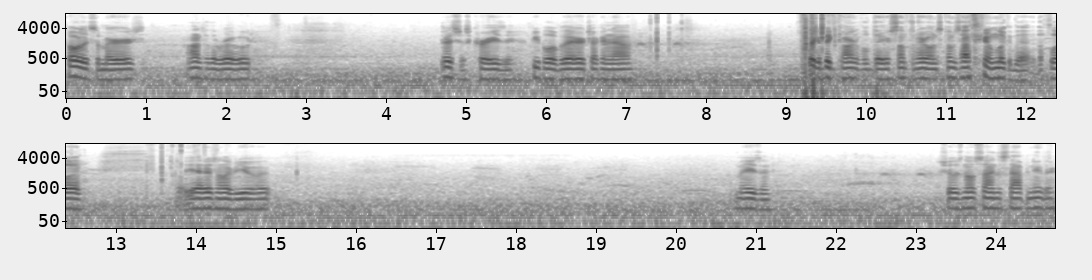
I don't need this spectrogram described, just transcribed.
totally submerged onto the road. It's just crazy. People over there checking it out. It's like a big carnival day or something. Everyone just comes out to come look at the, the flood. But yeah, there's another view of it. Amazing. Shows no signs of stopping either.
